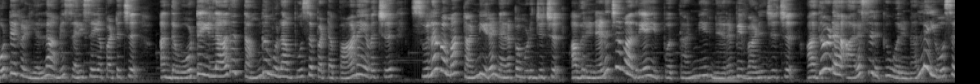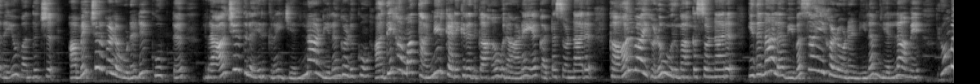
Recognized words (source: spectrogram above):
ஓட்டைகள் எல்லாமே சரி செய்யப்பட்டுச்சு. அந்த ஓட்டை இல்லாத தங்க முலாம் பூசப்பட்ட பானைய வச்சு சுலபமா தண்ணீரை நிரப்ப முடிஞ்சுச்சு. அவரு நினைச்ச மாதிரியே இப்போ தண்ணீர் நிரம்பி வழிஞ்சிச்சு. அதோட அரசருக்கு ஒரு நல்ல யோசனையும் வந்துச்சு. அமைச்சர்களை உடனே கூப்பிட்டு ராஜ்யத்துல இருக்கிற எல்லா நிலங்களுக்கும் அதிகமா தண்ணீர் கிடைக்கிறதுக்காக ஒரு அணைய கட்ட சொன்னாரு. கால்வாய்களும் உருவாக்க சொன்னாரு. இதனால விவசாயிகளோட நிலம் எல்லாமே ரொம்ப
